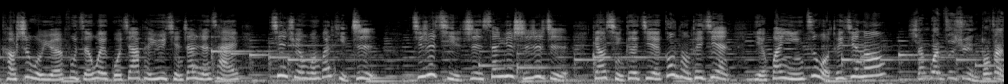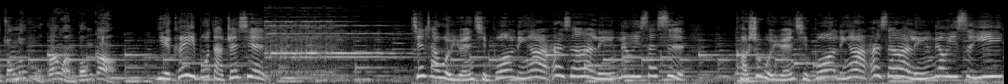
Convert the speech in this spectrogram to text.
考试委员负责为国家培育前瞻人才，健全文官体制。即日起至三月十日止，邀请各界共同推荐，也欢迎自我推荐哦。相关资讯都在总统府官网公告，也可以拨打专线。监察委员请拨零二二三二零六一三四，考试委员请拨零二二三二零六一四一。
